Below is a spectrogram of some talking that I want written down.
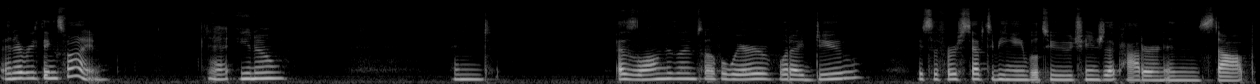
and everything's fine. You know? And as long as I'm self-aware of what I do, it's the first step to being able to change that pattern and stop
